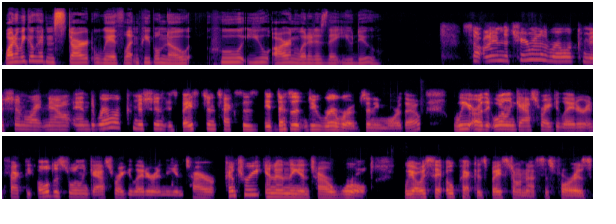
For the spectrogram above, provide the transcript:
Why don't we go ahead and start with letting people know who you are and what it is that you do? So I am the chairman of the Railroad Commission right now, and the Railroad Commission is based in Texas. It doesn't do railroads anymore, though. We are the oil and gas regulator. In fact, the oldest oil and gas regulator in the entire country and in the entire world. We always say OPEC is based on us as far as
